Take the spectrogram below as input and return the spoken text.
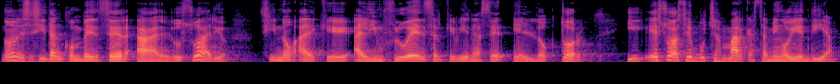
no necesitan convencer al usuario, sino al, que, al influencer que viene a ser el doctor. Y eso hacen muchas marcas también hoy en día.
